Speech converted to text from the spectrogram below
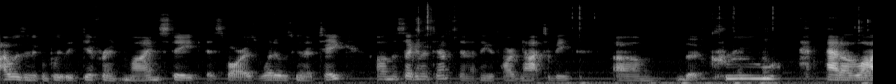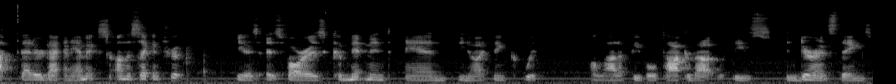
I was in a completely different mind state as far as what it was going to take on the second attempt, and I think it's hard not to be. Um, the crew had a lot better dynamics on the second trip, as, as far as commitment, and you know, I think with a lot of people talk about with these endurance things,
